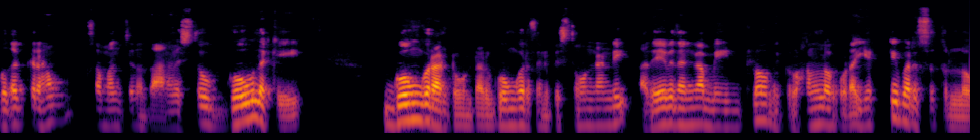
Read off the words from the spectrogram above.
బుధగ్రహం సంబంధించిన దానం ఇస్తూ గోవులకి గోంగూర అంటూ ఉంటారు. గోంగూర తినిపిస్తూ ఉండండి. అదేవిధంగా మీ ఇంట్లో మీ గృహంలో కూడా ఎట్టి పరిస్థితుల్లో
